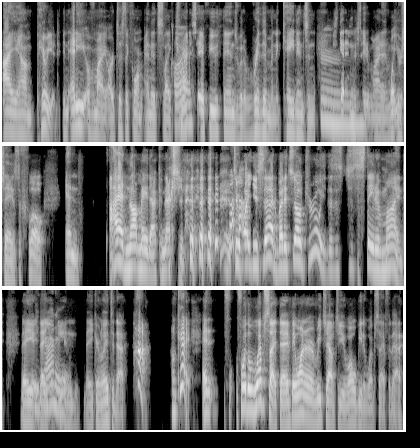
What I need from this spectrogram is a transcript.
I am, period, in any of my artistic form. And it's like trying to say a few things with a rhythm and a cadence and mm. just get in the state of mm. mind. And what you're saying is the flow. And I had not made that connection to what you said, but it's so true. This is just a state of mind that you, you that you can that you can relate to that. Huh. Okay. And f- for the website, then, if they want to reach out to you, what will be the website for that?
